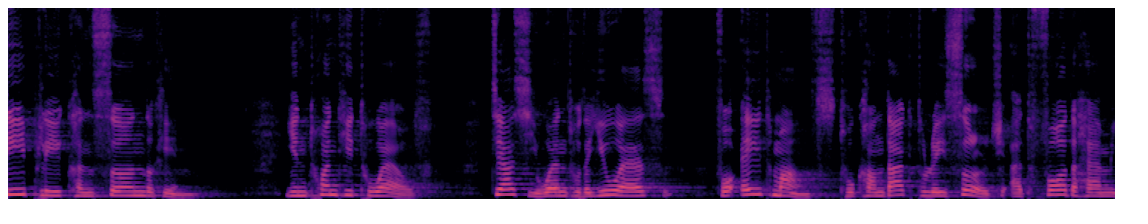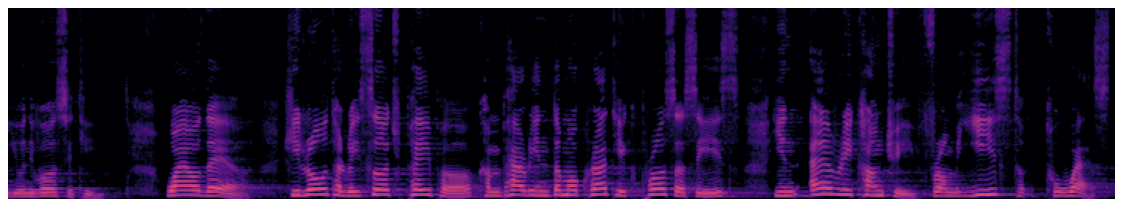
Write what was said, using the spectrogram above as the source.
deeply concerned him. In 2012, Jiaxi went to the US for eight months to conduct research at Fordham University. While there, he wrote a research paper comparing democratic processes in every country from east to west.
